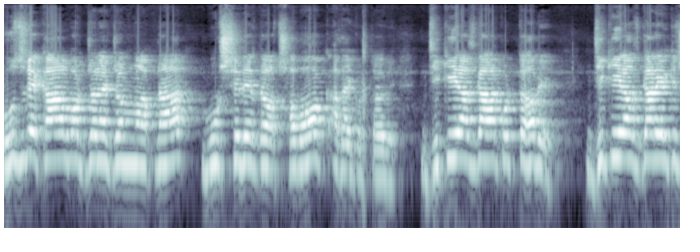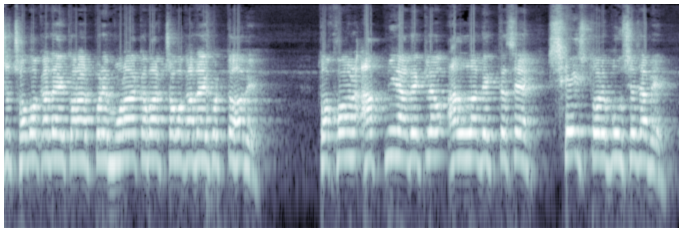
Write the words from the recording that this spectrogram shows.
হুজরে কাল অর্জনের জন্য আপনার মুর্শিদের দেওয়া সবক আদায় করতে হবে। জিকির আজগার করতে হবে। জিকির আজগারের কিছু ছবক আদায় করার পরে মোরাকাবার ছবক আদায় করতে হবে। তখন আপনি না দেখলেও আল্লাহ দেখতেছেন, সেই স্তরে পৌঁছে যাবেন।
